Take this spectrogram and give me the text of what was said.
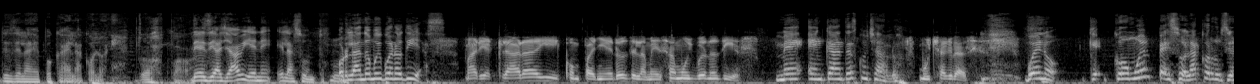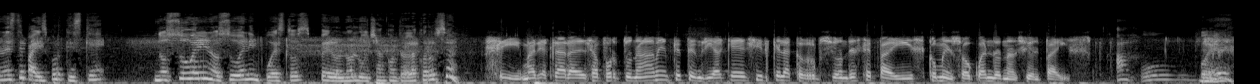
desde la época de la colonia. Desde allá viene el asunto. Orlando, muy buenos días. María Clara y compañeros de la mesa, muy buenos días. Me encanta escucharlo. Muchas gracias. Bueno, ¿qué- ¿cómo empezó la corrupción en este país? Porque es que nos suben y nos suben impuestos, pero no luchan contra la corrupción. Sí, María Clara, desafortunadamente tendría que decir que la corrupción de este país comenzó cuando nació el país. Ah, bueno.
